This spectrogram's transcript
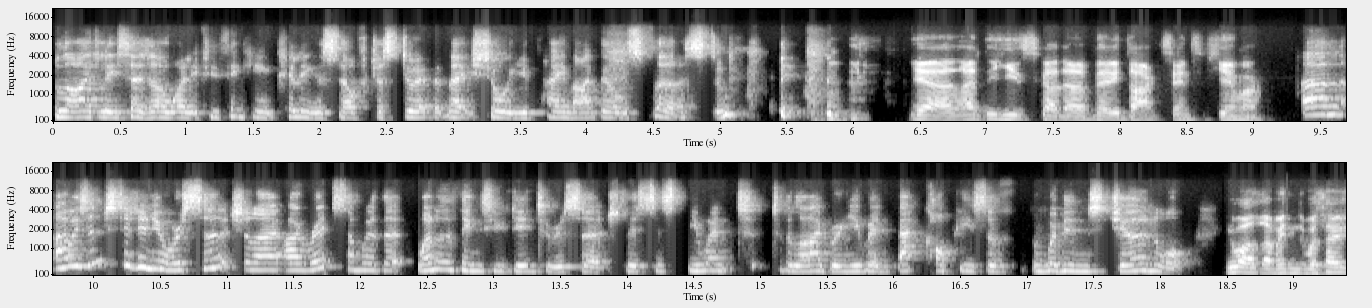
blithely says, Oh, well, if you're thinking of killing yourself, just do it, but make sure you pay my bills first. yeah, I think he's got a very dark sense of humor. Um, I was interested in your research, and I, I, read somewhere that one of the things you did to research this is you went to the library and you read back copies of the Women's Journal. Well, I mean, without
